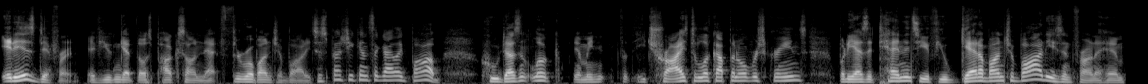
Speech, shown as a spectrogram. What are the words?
it is different if you can get those pucks on net through a bunch of bodies especially against a guy like bob who doesn't look i mean he tries to look up and over screens but he has a tendency if you get a bunch of bodies in front of him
